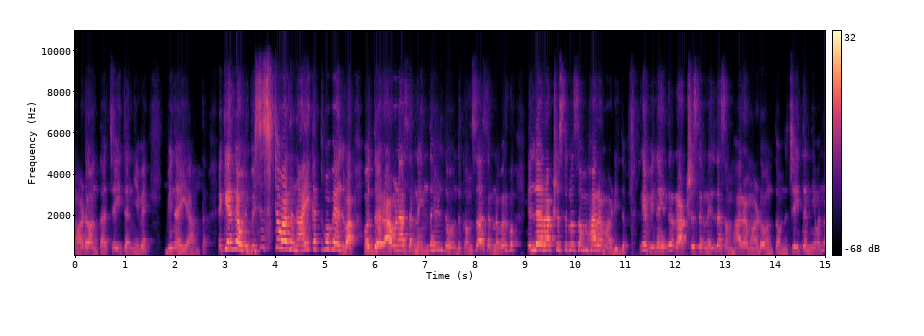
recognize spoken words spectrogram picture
ಮಾಡೋ ಅಂತ ಚೈತನ್ಯವೇ ವಿನಯ ಅಂತ. ಯಾಕೆಂದ್ರೆ ಅವನು ವಿಶಿಷ್ಟವಾದ ನಾಯಕತ್ವವೇ ಅಲ್ವಾ? ಒದ್ದ ರಾವಣಾಸರನಿಂದ ಹಿಡಿದು ಒಂದು ಕಂಸಾಸರನವರೆಗೂ ಎಲ್ಲ ರಾಕ್ಷಸರನ್ನು ಸಂಹಾರ ಮಾಡಿದ್ದು. ಹಾಗೆ ವಿನಯ ಅಂದ್ರೆ ರಾಕ್ಷಸರನ್ನೆಲ್ಲ ಸಂಹಾರ ಮಾಡೋ ಅಂತ ಒಂದು ಚೈತನ್ಯವನ್ನ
